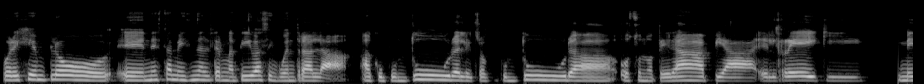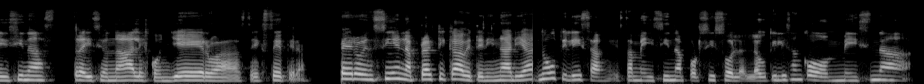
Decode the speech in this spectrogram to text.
Por ejemplo, en esta medicina alternativa se encuentra la acupuntura, electroacupuntura, ozonoterapia, el reiki, medicinas tradicionales con hierbas, etc. Pero en sí, en la práctica veterinaria, no utilizan esta medicina por sí sola, la utilizan como medicina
